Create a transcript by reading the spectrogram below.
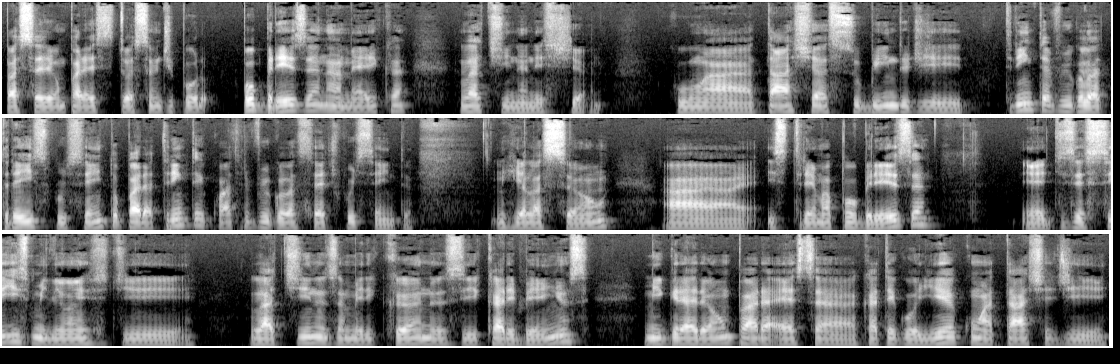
passarão para a situação de pobreza na América Latina neste ano, com a taxa subindo de 30,3% para 34,7% em relação à extrema pobreza. É, 16 milhões de latinos, americanos e caribenhos migrarão para essa categoria com a taxa de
